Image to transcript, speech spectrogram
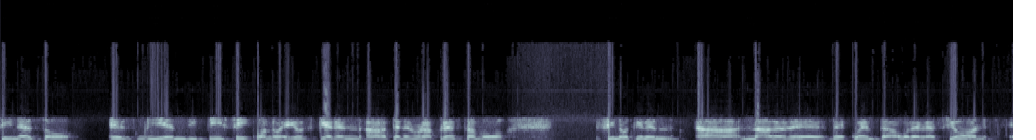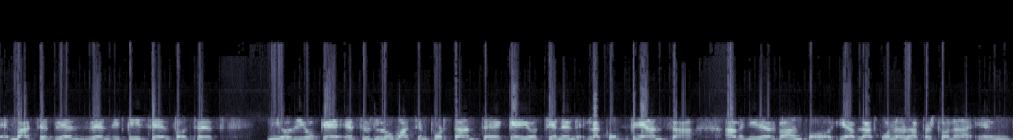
sin eso es bien difícil cuando ellos quieren ah, tener un préstamo. si no tienen ah, nada de, cuenta o relación, eh, va a ser bien, bien difícil. Entonces, yo digo que eso es lo más importante, que ellos tienen la confianza a venir al banco y hablar con una persona en,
